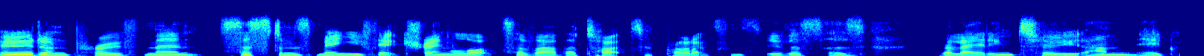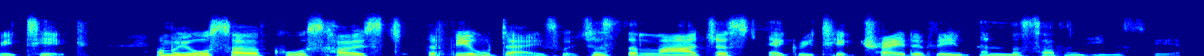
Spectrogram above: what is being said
herd improvement, systems manufacturing, lots of other types of products and services relating to um, agri-tech. And we also, of course, host the Field Days, which is the largest agri-tech trade event in the Southern Hemisphere.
